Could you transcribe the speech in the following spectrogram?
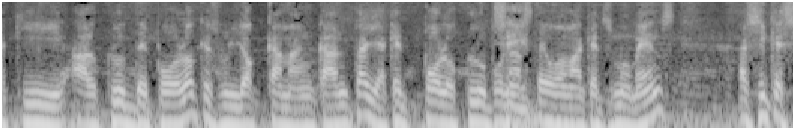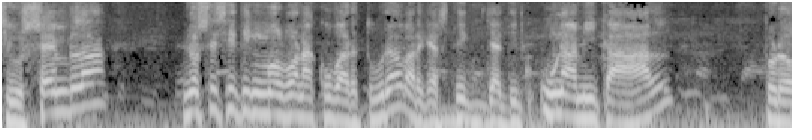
aquí al Club de Polo, que és un lloc que m'encanta, i aquest Polo Club on Sí. esteu en aquests moments. Així que, si us sembla, no sé si tinc molt bona cobertura, perquè estic, ja dic, una mica alt, però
